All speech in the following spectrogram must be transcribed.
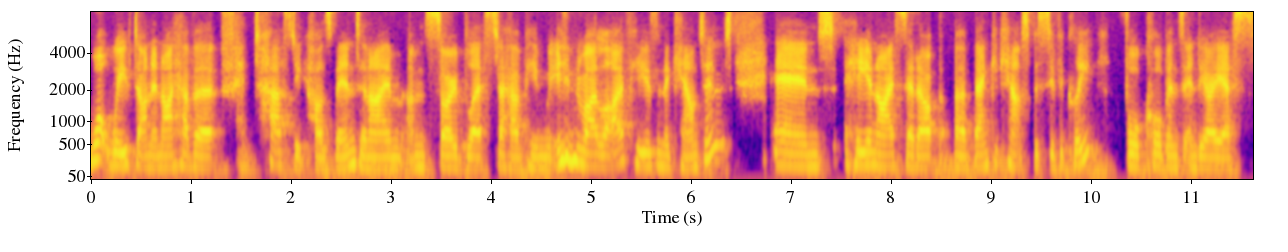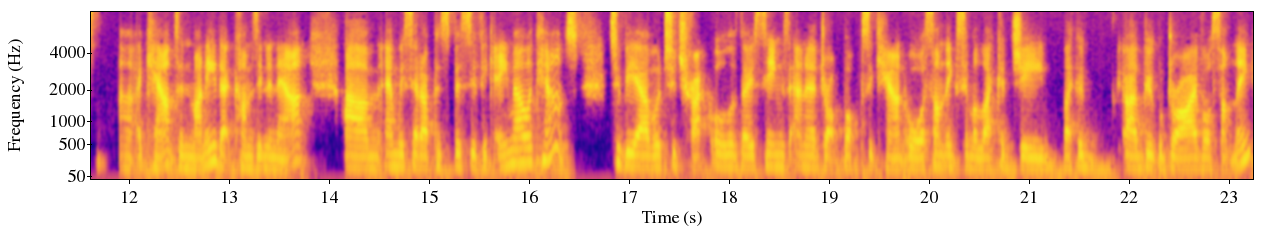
what we've done, and I have a fantastic husband, and I'm I'm so blessed to have him in my life. He is an accountant, and he and I set up a bank account specifically for Corbin's NDIS uh, accounts and money that comes in and out. Um, and we set up a specific email account to be able to track all of those things and a Dropbox account or something similar like a G, like a uh, Google Drive or something,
